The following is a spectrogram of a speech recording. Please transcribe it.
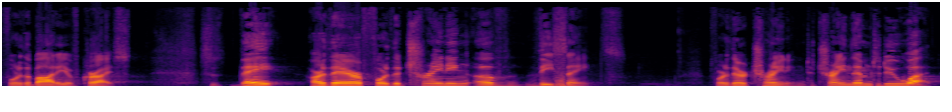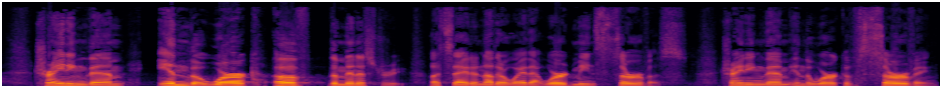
for the body of Christ. So they are there for the training of the saints. For their training. To train them to do what? Training them in the work of the ministry. Let's say it another way. That word means service. Training them in the work of serving.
